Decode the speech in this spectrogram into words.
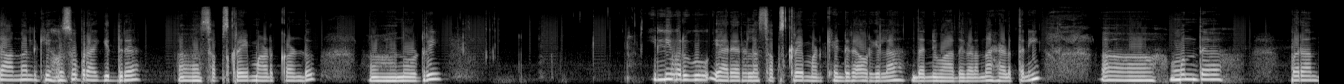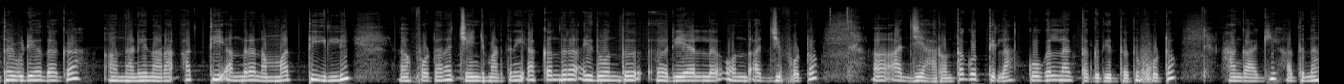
ಚಾನಲ್ಗೆ ಹೊಸಬ್ರಾಗಿದ್ದರೆ ಸಬ್ಸ್ಕ್ರೈಬ್ ಮಾಡ್ಕೊಂಡು ನೋಡ್ರಿ. ಇಲ್ಲಿವರೆಗೂ ಯಾರ್ಯಾರೆಲ್ಲ ಸಬ್ಸ್ಕ್ರೈಬ್ ಮಾಡ್ಕೊಂಡಿರ ಅವರಿಗೆಲ್ಲ ಧನ್ಯವಾದಗಳನ್ನು ಹೇಳ್ತೀನಿ. ಮುಂದೆ ಬರೋಂಥ ವಿಡಿಯೋದಾಗ ನಡಿನಾರ ಅತ್ತಿ ಅಂದ್ರೆ ನಮ್ಮ ಅತ್ತಿ ಇಲ್ಲಿ ಫೋಟೋನ ಚೇಂಜ್ ಮಾಡ್ತೀನಿ. ಯಾಕಂದ್ರೆ ಇದೊಂದು ರಿಯಲ್ ಒಂದು ಅಜ್ಜಿ ಫೋಟೋ. ಅಜ್ಜಿ ಯಾರು ಅಂತ ಗೊತ್ತಿಲ್ಲ. ಗೂಗಲ್ನಾಗ ತೆಗೆದಿದ್ದದು ಫೋಟೋ. ಹಾಗಾಗಿ ಅದನ್ನು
